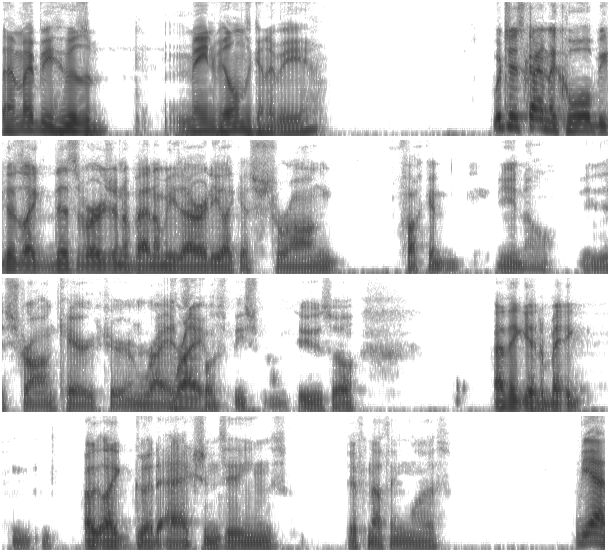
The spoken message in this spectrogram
That might be who the main villain's gonna be. which is kind of cool because like this version of Venom, he's already like a strong, fucking you know, a strong character, and Riot's Right. supposed to be strong too. So I think it'll make uh, like good action scenes, if nothing less. Yeah.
